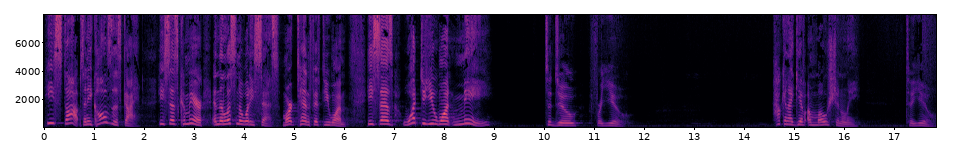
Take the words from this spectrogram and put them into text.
he stops and he calls this guy. He says, Come here. And then listen to what he says. Mark 10 51. He says, What do you want me to do for you? How can I give emotionally to you?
